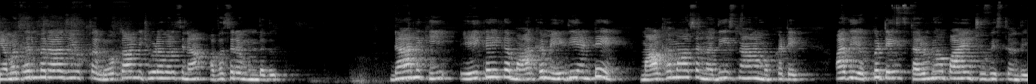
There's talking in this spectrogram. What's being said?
యమధర్మరాజు యొక్క లోకాన్ని చూడవలసిన అవసరం ఉండదు. దానికి ఏకైక మార్గం ఏది అంటే మాఘమాస నదీ స్నానం ఒక్కటే. అది ఒక్కటే తరుణోపాయం చూపిస్తుంది.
